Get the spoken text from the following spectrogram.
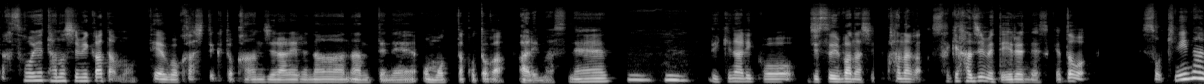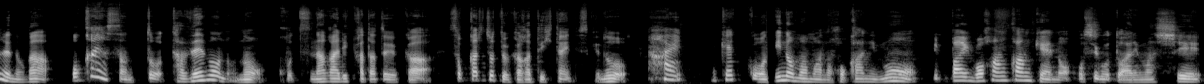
なんかそういう楽しみ方も手を動かしていくと感じられるなぁなんてね、思ったことがありますね。ーうんうんでいきなりこう、自炊話、花が咲き始めているんですけど、そう、気になるのが、岡谷さんと食べ物のこう、つながり方というか、そこからちょっと伺っていきたいんですけど、はい。結構、イのママの他にも、いっぱいご飯関係のお仕事ありますし、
